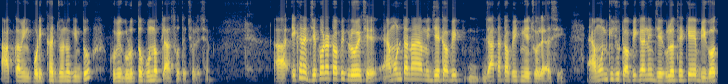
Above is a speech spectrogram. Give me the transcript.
আপকামিং পরীক্ষার জন্য কিন্তু খুবই গুরুত্বপূর্ণ ক্লাস হতে চলেছে। এখানে যে কটা টপিক রয়েছে, এমনটা না আমি যে টপিক যাতা টপিক নিয়ে চলে আসি। এমন কিছু টপিক আনি যেগুলো থেকে বিগত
